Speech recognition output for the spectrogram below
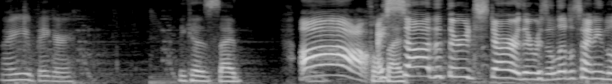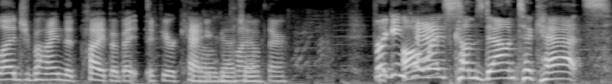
Why are you bigger? Because I. Oh, I size. saw the third star. There was a little tiny ledge behind the pipe. I bet if you're a cat, Oh, you can climb up there. Friggin' it always comes down to cats.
